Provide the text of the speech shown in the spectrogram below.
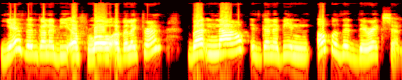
yes, there's going to be a flow of electrons, but now it's going to be in opposite direction.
